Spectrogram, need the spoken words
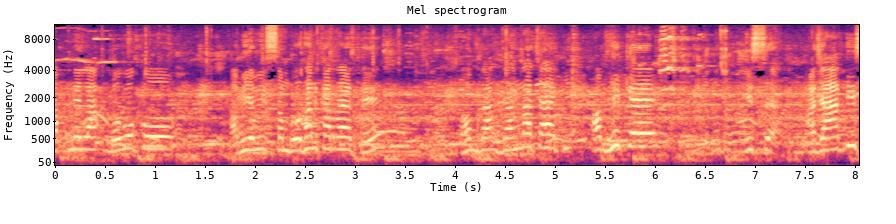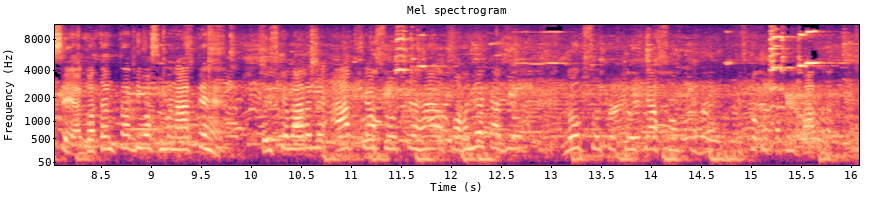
आपने लोगों को अभी अभी संबोधन कर रहे थे तो हम जानना चाहें कि अभी के इस आज़ादी से, गणतंत्र दिवस मनाते हैं तो इसके बारे में आप क्या सोचते हैं? पहले का जो लोग सोचते थे क्या सोचते हैं? इसको कुछ अपनी बात रखते हैं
